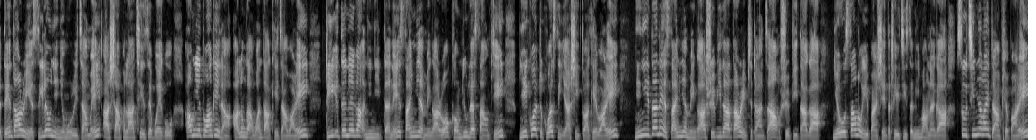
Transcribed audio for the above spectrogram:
အသင်းသားတွေရဲ့စီးလုံးညီညွတ်မှုတွေကြောင့်ပဲအာရှဖလားခြေစစ်ပွဲကိုအောင်မြင်သွားခဲ့တာအားလုံးကဝမ်းသာခဲ့ကြပါတယ်။ဒီအသင်းတွေကညီညီတန်းနဲ့စိုင်းမြတ်မင်းကတော့ကွန်ပျူလက်ဆောင်အပြင်မြေကွက်တစ်ကွက်စီရရှိသွားခဲ့ပါတယ်။ ညီညီတန်းနဲ့ဆိုင်းမြတ်မင်းကရွှေပြည်သာသားတွေဖြစ်တာကြောင့်ရွှေပြည်သာကညိုစောင်းလို့ရေးပိုင်ရှင်တထေးကြီးဇနီးမောင်နှံကစုချင်းမြလိုက်တာဖြစ်ပါတယ်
